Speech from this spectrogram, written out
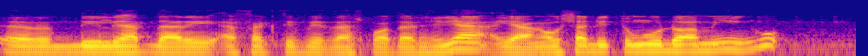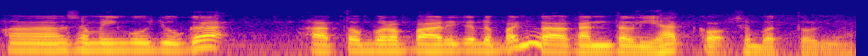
er, dilihat dari efektivitas potensinya ya nggak usah ditunggu dua minggu uh, seminggu juga atau beberapa hari ke depan juga akan terlihat kok sebetulnya.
